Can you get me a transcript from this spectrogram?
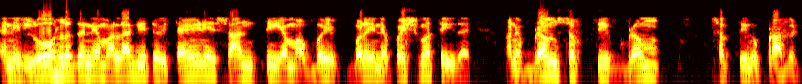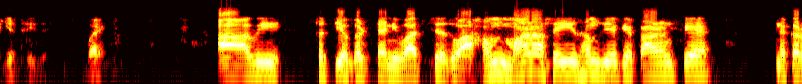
એની લોહ લગન એમાં લાગી તો એ ત્રણેય શાંતિ એમાં બળીને ભસ્મ થઈ જાય અને બ્રહ્મ શક્તિ, બ્રહ્મ શક્તિનું પ્રાગટ્ય થઈ જાય. ભાઈ આ આવી સત્ય ઘટનાની વાત છે. જો આ હમ માણસ એ સમજીએ કે કારણ કે નકર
